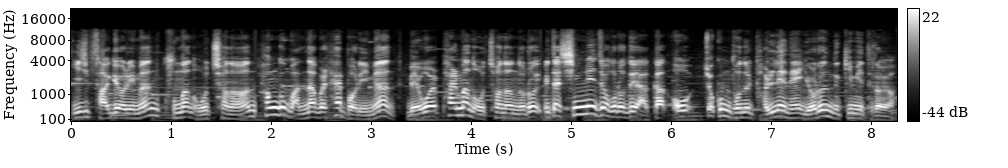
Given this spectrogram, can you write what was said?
24개월이면 95,000원 현금 완납을 해버리면 매월 85,000원으로 일단 심리적으로도 약간 어 조금 돈을 덜 내네. 이런 느낌이 들어요.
